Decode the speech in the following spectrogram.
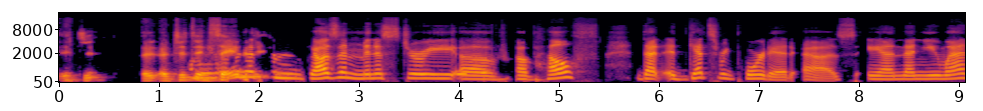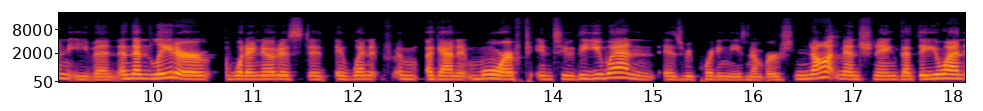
it's it, It, it's I mean, insanity. some Gaza Ministry of of Health that it gets reported as, and then UN even, and then later, what I noticed it, it when it um, again it morphed into the UN is reporting these numbers, not mentioning that the UN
